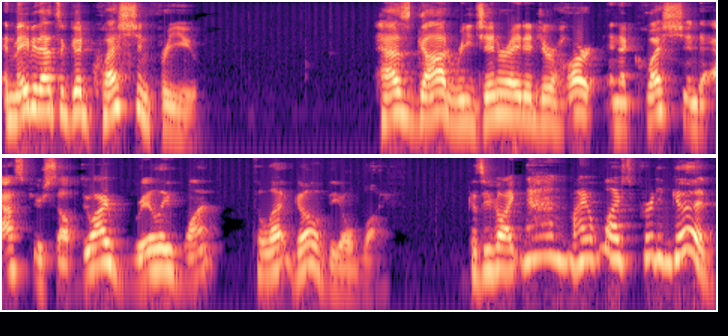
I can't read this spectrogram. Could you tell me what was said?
And maybe that's a good question for you. Has God regenerated your heart? And a question to ask yourself Do I really want to let go of the old life? Because if you're like, nah, my old life's pretty good.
